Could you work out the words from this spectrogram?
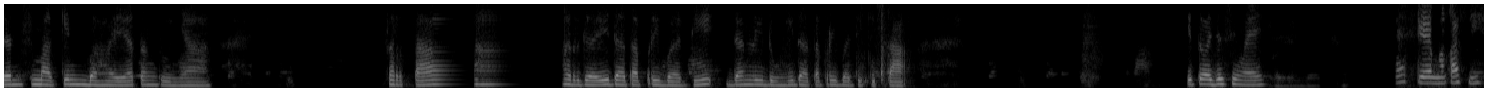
dan semakin bahaya tentunya. Serta hargai data pribadi dan lindungi data pribadi kita. Itu aja sih, Mei. Oke, makasih.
